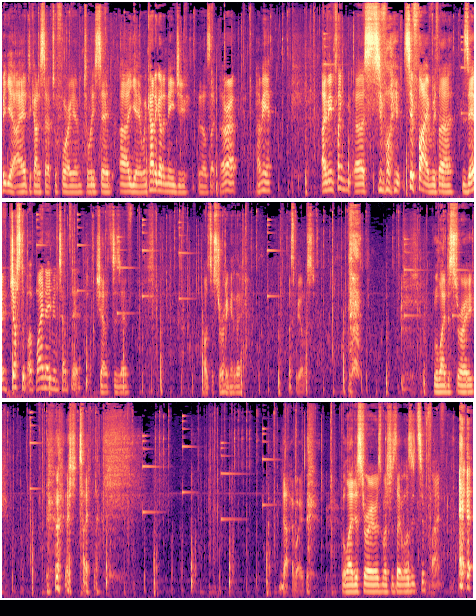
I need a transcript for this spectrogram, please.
But yeah, I had to kind of stay up till 4 a.m. till he said, uh, yeah, we're kind of going to need you. And I was like, all right, I'm here. I've been playing uh, Civ, Civ 5 with uh, Zev just above my name in tab there. Shout out to Zev. I was destroying it there. Let's be honest. Will I destroy? I should type that. No, I won't. Will I destroy her as much as I was in Civ 5?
